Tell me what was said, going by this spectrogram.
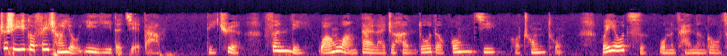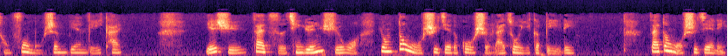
这是一个非常有意义的解答。的确，分离往往带来着很多的攻击和冲突，唯有此，我们才能够从父母身边离开。也许在此，请允许我用动物世界的故事来做一个比例。在动物世界里，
